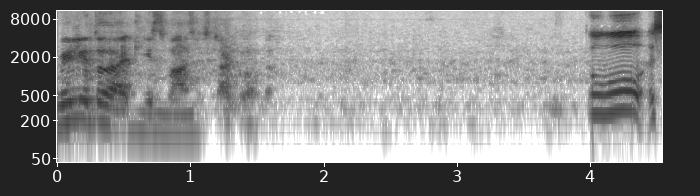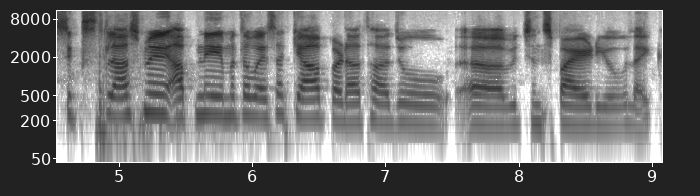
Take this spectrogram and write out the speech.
मेरे लिए तो एटलीस्ट वहाँ से स्टार्ट हुआ था। तो वो सिक्स क्लास में आपने मतलब ऐसा क्या पढ़ा था जो which inspired you like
